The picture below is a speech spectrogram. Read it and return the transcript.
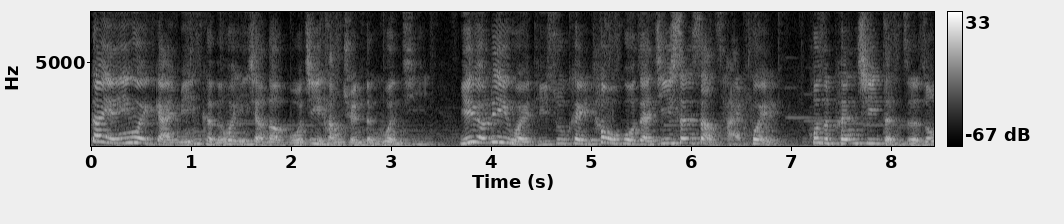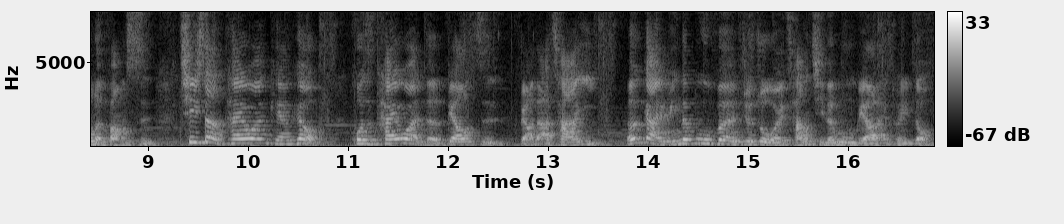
但也因为改名可能会影响到国际航权等问题，也有立委提出可以透过在机身上彩绘或是喷漆等折中的方式，漆上台湾 Can Help 或是台湾的标志，表达差异。而改名的部分就作为长期的目标来推动。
